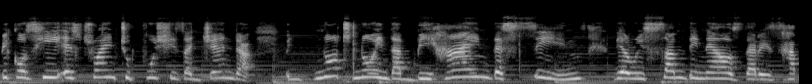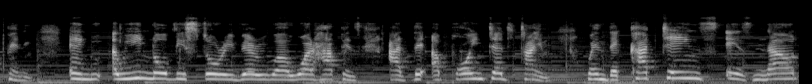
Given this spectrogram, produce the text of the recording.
because he is trying to push his agenda, not knowing that behind the scenes there is something else that is happening. And we know this story very well. What happens at the appointed time when the curtains is now,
